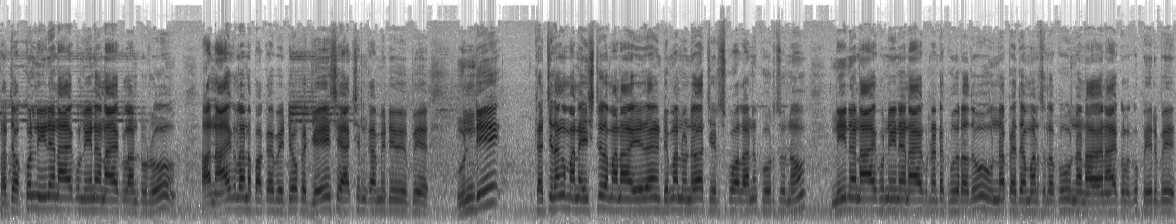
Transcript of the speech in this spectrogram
ప్రతి ఒక్కరు నేనే నాయకులు నేనే నాయకులు అంటుర్రు. ఆ నాయకులను పక్క పెట్టి ఒక జేఏసీ యాక్షన్ కమిటీ ఉండి ఖచ్చితంగా మన ఇష్టం మన ఏదైనా డిమాండ్ ఉండదో చేర్చుకోవాలని కోరుచున్నాం. నేను నాయకుడు నేనే నాయకుడు అంటే కుదరదు. ఉన్న పెద్ద మనుషులకు ఉన్న నా- నాయకులకు పేరు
